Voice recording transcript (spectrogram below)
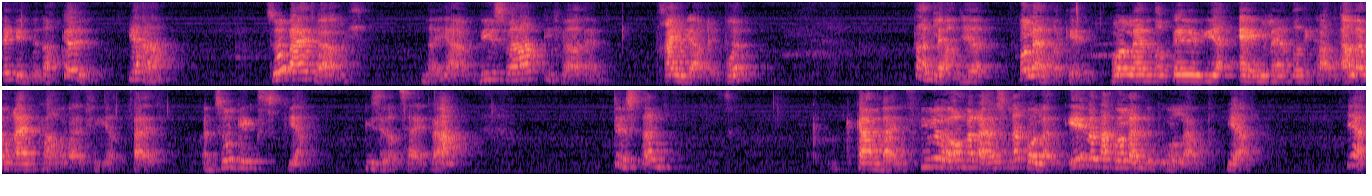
Da gingen wir nach Köln. Ja. So weit war ich. Naja, wie es war, ich war dann drei Jahre in Bonn. Dann lernen wir Holländer kennen. Holländer, Belgier, Engländer, die kamen alle am Karneval 4, 5. Und so ging es, ja, wie es in der Zeit war. Dus kam mein Führerhorner raus nach Holland, eben nach Holland op Urlaub, ja. Ja,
